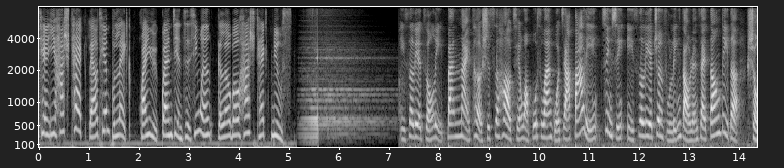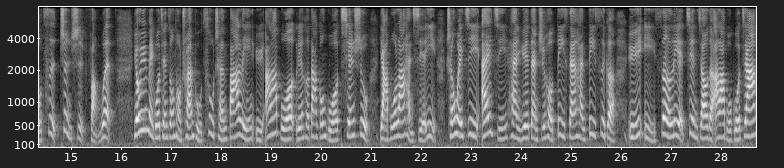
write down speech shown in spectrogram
天一 hashtag 聊天不累，寰宇关键字新闻 global hashtag news。以色列总理班奈特十四号前往波斯湾国家巴林，进行以色列政府领导人在当地的首次正式访问。由于美国前总统川普促成巴林与阿拉伯联合大公国签署亚伯拉罕协议，成为继埃及和约旦之后第三和第四个与以色列建交的阿拉伯国家，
